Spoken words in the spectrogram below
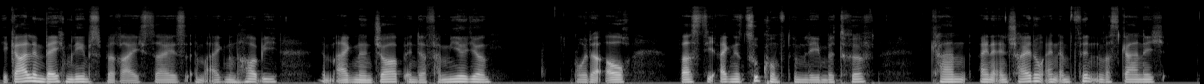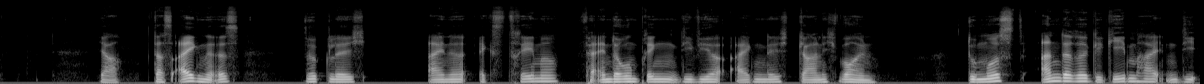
Egal in welchem Lebensbereich, sei es im eigenen Hobby, im eigenen Job, in der Familie oder auch was die eigene Zukunft im Leben betrifft, kann eine Entscheidung, ein Empfinden, was gar nicht ja, das eigene ist, wirklich eine extreme Veränderung bringen, die wir eigentlich gar nicht wollen. Du musst andere Gegebenheiten, die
